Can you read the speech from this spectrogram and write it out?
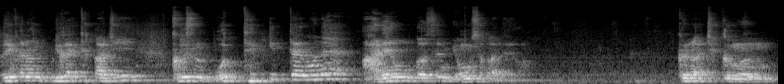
그러니까는 우리가 이때까지 그것을 못했기 때문에 안 해온 것은 용서가 돼요. 그러나 지금은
